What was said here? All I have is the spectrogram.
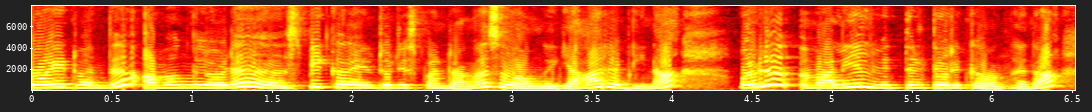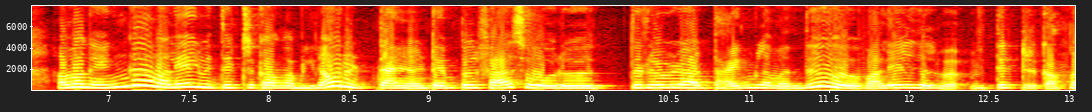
போயட் வந்து அவங்களோட ஸ்பீக்கரை இன்ட்ரடியூஸ் பண்ணுறாங்க ஸோ அவங்க யார் அப்படின்னா ஒரு வளையல் வித்துட்டு இருக்கவங்க தான். அவங்க எங்கே வளையல் வித்துட்ருக்காங்க அப்படின்னா ஒரு டெம்பிள் ஃபேஸ் ஒரு திருவிழா டைமில் வந்து வளையல்கள் வ- வித்துட்டு இருக்காங்க.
